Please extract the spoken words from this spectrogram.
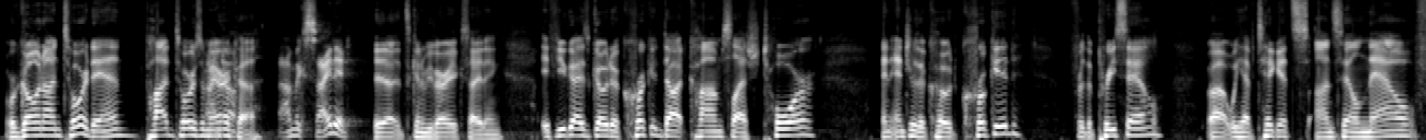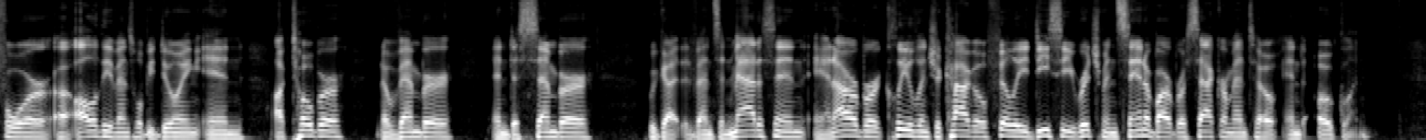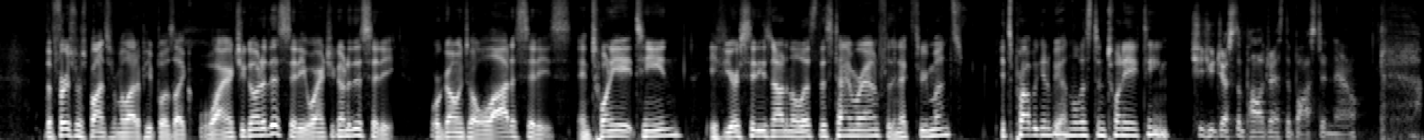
we're going on tour, Dan. Pod Tours America. I'm excited. Yeah, it's going to be very exciting. If you guys go to crooked.com slash tour and enter the code crooked for the pre-sale, uh, we have tickets on sale now for uh, all of the events we'll be doing in October, November, and December. We got events in Madison, Ann Arbor, Cleveland, Chicago, Philly, DC, Richmond, Santa Barbara, Sacramento, and Oakland. The first response from a lot of people is like, why aren't you going to this city? Why aren't you going to this city? We're going to a lot of cities. In 2018, if your city's not on the list this time around for the next three months, it's probably going to be on the list in 2018. Should you just apologize to Boston now?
